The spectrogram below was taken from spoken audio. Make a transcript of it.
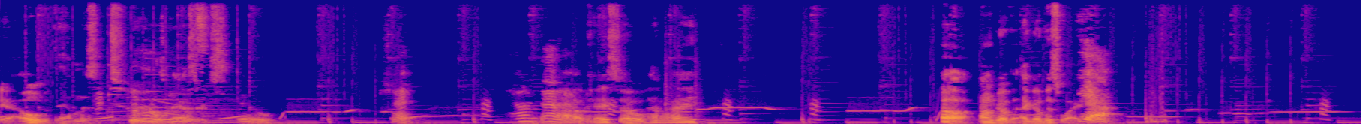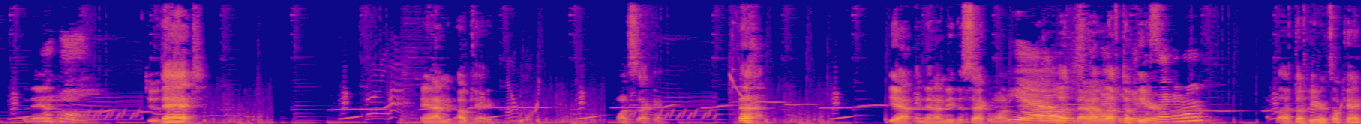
Yeah. Oh, damn, there's two of Oh, we bastards. Shit. How did that happen? Okay, so how do I? Oh, I don't go. I go this way, Yeah. and then Okay. do that. And I okay. One second. Huh. Yeah, and then I need the second one. Yeah. I, I le- that I left up here. The second one? Left up here. It's okay.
